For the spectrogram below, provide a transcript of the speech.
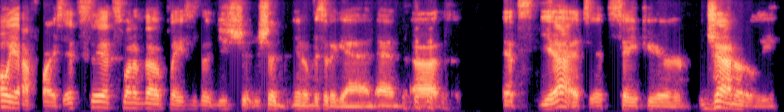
Oh yeah, of course. It's it's one of the places that you should you should you know visit again, and uh, it's yeah, it's it's safe here generally,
